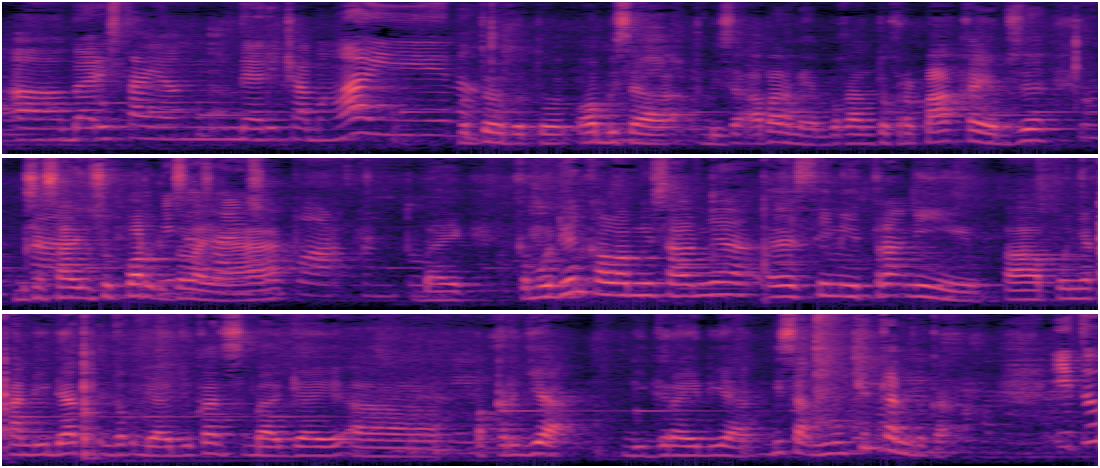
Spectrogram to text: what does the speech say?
uh, barista yang dari cabang lain betul betul. Oh bisa bisa apa namanya? Bukan tuker pakai ya, maksudnya bisa saling support gitu Bisa lah saling ya. support tentu Baik. Kemudian kalau misalnya eh, si mitra nih uh, punya kandidat untuk diajukan sebagai uh, pekerja di gerai dia, bisa memungkinkan tuh kak? Itu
